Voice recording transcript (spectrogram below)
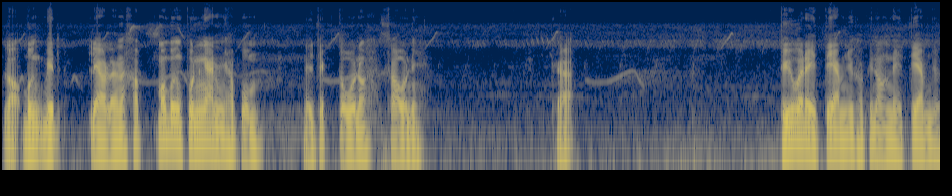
เลาะเบิ้งเบ็ดแล้วแล้วนะครับ มาเบิ้งผลงานครับ ผมเดี๋ยวจะโตเนาะเศร้านี่ก็ถือว่าได้แต้มอยู่ครับพี่น้องได้แต้มอยู่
